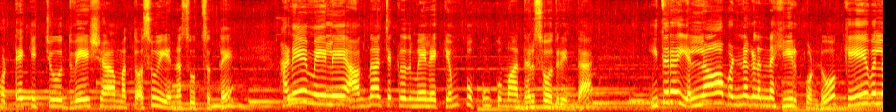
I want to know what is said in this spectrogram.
ಹೊಟ್ಟೆ ಕಿಚ್ಚು, ದ್ವೇಷ ಮತ್ತು ಅಸೂಯೆಯನ್ನು ಸೂಚಿಸುತ್ತೆ. ಹಣೆ ಮೇಲೆ ಆಜ್ಞಾಚಕ್ರದ ಮೇಲೆ ಕೆಂಪು ಕುಂಕುಮ ಧರಿಸೋದ್ರಿಂದ ಇತರ ಎಲ್ಲ ಬಣ್ಣಗಳನ್ನು ಹೀರಿಕೊಂಡು ಕೇವಲ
